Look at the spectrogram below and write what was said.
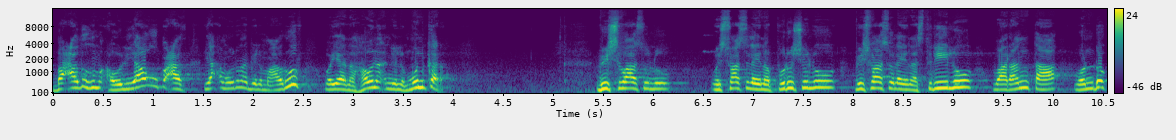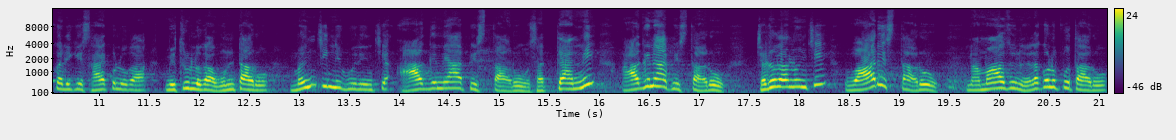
బాదుహుం ఔలియా బాజ్ యఅమురున బిల్ మారూఫ్ వయనహౌన అనిల్ మున్కర్. విశ్వాసులు విశ్వాసులైన పురుషులు విశ్వాసులైన స్త్రీలు వారంతా వండొకరికి సహాయకులుగా మిత్రులుగా ఉంటారు. మంచిని గురించి ఆజ్ఞాపిస్తారు. సత్యాన్ని ఆజ్ఞాపిస్తారు. చెడుల నుంచి వారిస్తారు. నమాజును నెలకొల్పుతారు.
